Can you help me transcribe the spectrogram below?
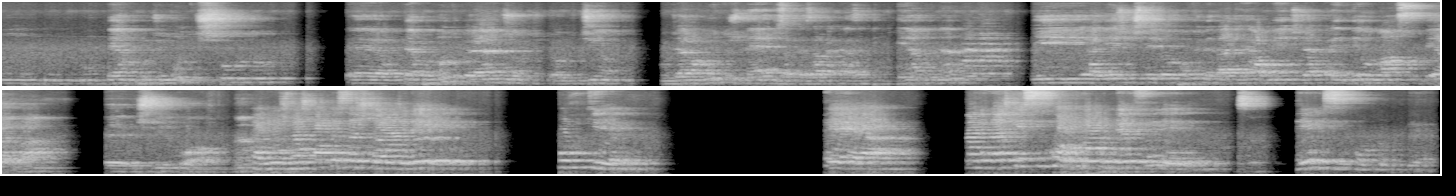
Um, um tempo de muito estudo, é, um tempo muito grande, onde, tinha, onde eram muitos médios, apesar da casa pequena, né? E ali a gente teve a oportunidade realmente de aprender o nosso beabá é, espiritual. Né? Carlinhos, mas conta essa história direito, porque é, na verdade quem se encontrou primeiro foi ele. Ele se encontrou primeiro.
